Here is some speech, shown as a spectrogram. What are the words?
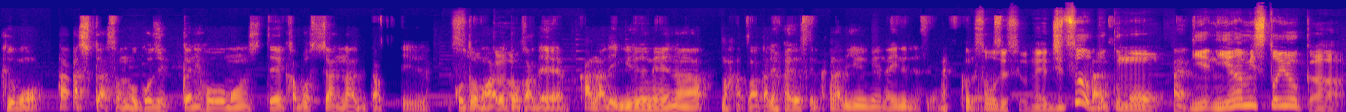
クも、確かそのご実家に訪問して、カボスちゃん撫でたっていうこともあるとかで、かなり有名な、まあ、当たり前ですけど、かなり有名な犬ですよね。そうですよね。実は僕も、はいニニアミスというか、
